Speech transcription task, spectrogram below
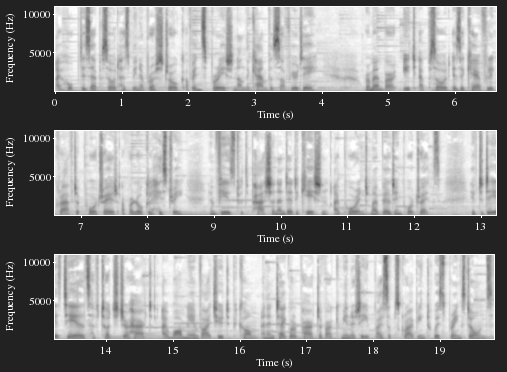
I hope this episode has been a brushstroke of inspiration on the canvas of your day. Remember, each episode is a carefully crafted portrait of our local history, infused with the passion and dedication I pour into my building portraits. If today's tales have touched your heart, I warmly invite you to become an integral part of our community by subscribing to Whispering Stones.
